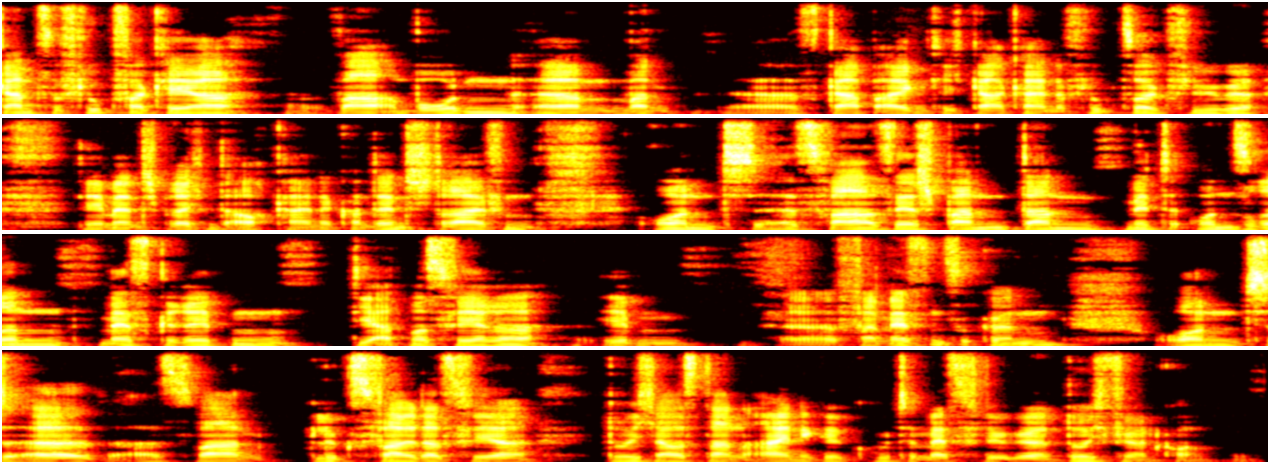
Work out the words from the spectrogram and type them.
ganze Flugverkehr war am Boden. Ähm, man, äh, es gab eigentlich gar keine Flugzeugflüge, dementsprechend auch keine Kondensstreifen. Und es war sehr spannend, dann mit unseren Messgeräten die Atmosphäre eben äh, vermessen zu können. Und äh, es war ein Glücksfall, dass wir durchaus dann einige gute Messflüge durchführen konnten.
